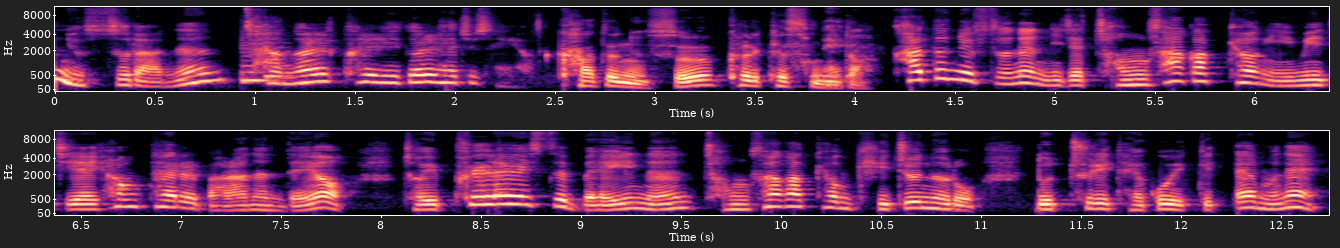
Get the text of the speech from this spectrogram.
뉴스라는 창을 클릭을 해주세요. 카드 뉴스 클릭했습니다. 카드 뉴스는 이제 정사각형 이미지의 형태를 말하는데요. 저희 플레이스 메인은 정사각형 기준으로 노출이 되고 있기 때문에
